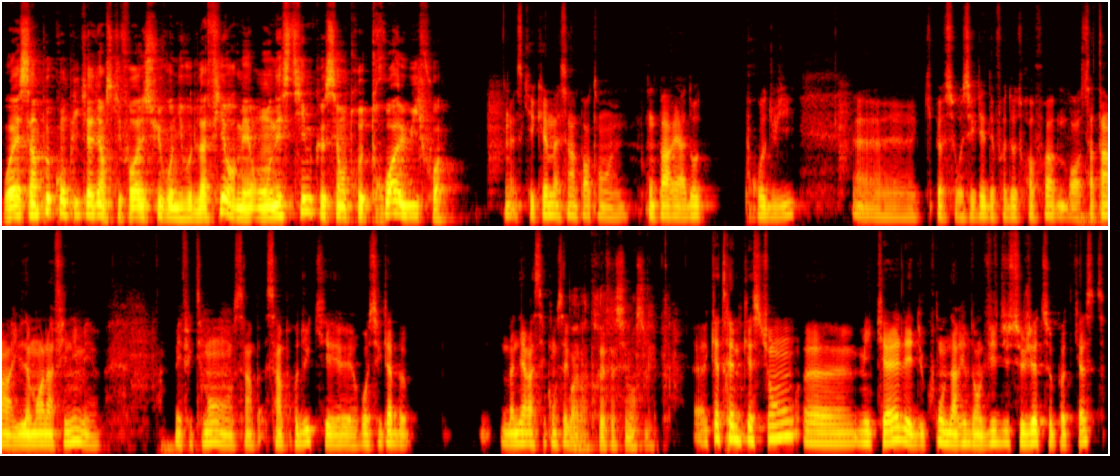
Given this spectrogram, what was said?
Ouais, c'est un peu compliqué à dire parce qu'il faudrait le suivre au niveau de la fibre, mais on estime que c'est entre 3 et 8 fois. Ce qui est quand même assez important hein, comparé à d'autres produits euh, qui peuvent se recycler des fois deux, trois fois. Bon, certains évidemment à l'infini, mais, mais effectivement, c'est un, un, produit qui est recyclable de manière assez conséquente. Voilà, très facilement. Euh, quatrième question, euh, Michael, et du coup on arrive dans le vif du sujet de ce podcast.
